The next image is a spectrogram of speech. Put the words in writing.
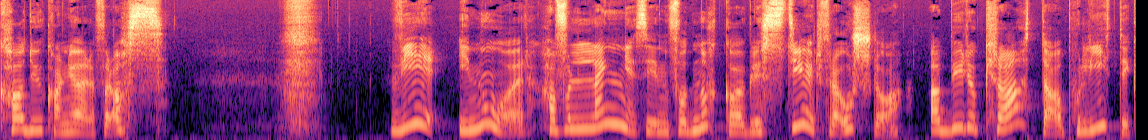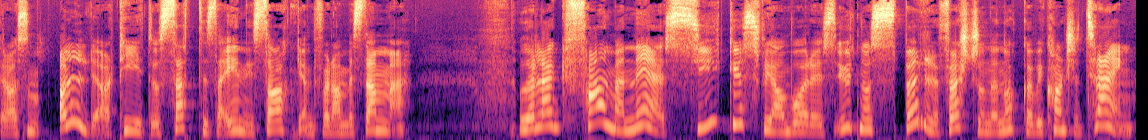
hva du kan gjøre for oss. Vi i nord har for lenge siden fått nok av å bli styrt fra Oslo av byråkrater og politikere som aldri har tid til å sette seg inn i saken før de bestemmer. Og da legger faen meg ned sykehusflyene våre uten å spørre først om det er noe vi kanskje trenger.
